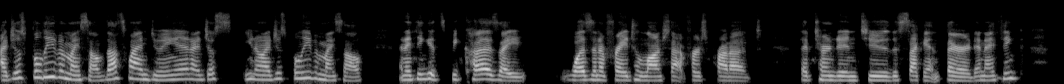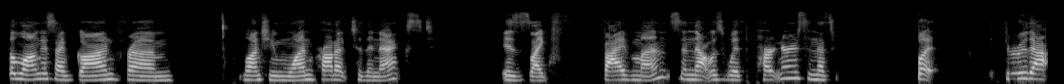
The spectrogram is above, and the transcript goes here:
I just believe in myself. That's why I'm doing it. I just, you know, I just believe in myself. And I think it's because I wasn't afraid to launch that first product that turned into the second, third. And I think the longest I've gone from launching one product to the next is like five months. And that was with partners. And that's, but through that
